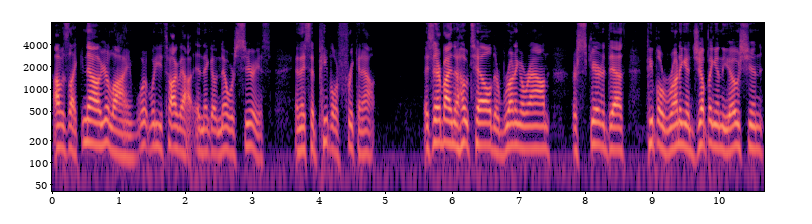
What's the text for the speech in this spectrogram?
I was like, No, you're lying. What, what are you talking about? And they go, No, we're serious. And they said, People are freaking out. They said, Everybody in the hotel, they're running around. They're scared to death. People are running and jumping in the ocean.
